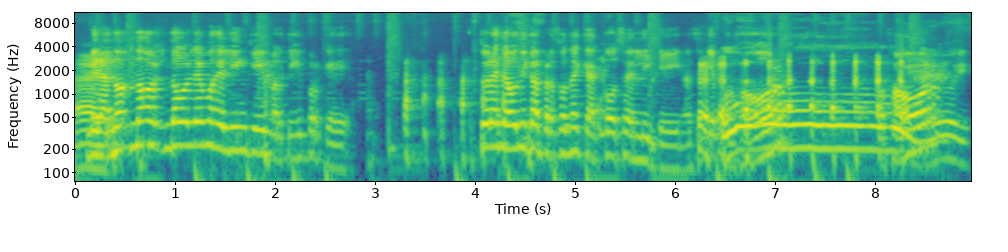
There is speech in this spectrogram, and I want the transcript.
Ay, Mira, no, no, no hablemos de LinkedIn, Martín, porque tú eres la única persona que acosa en LinkedIn. Así que, por favor, por favor. Uy,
